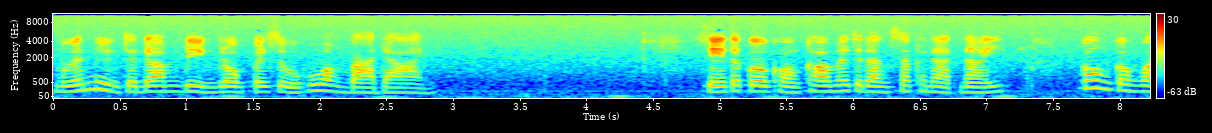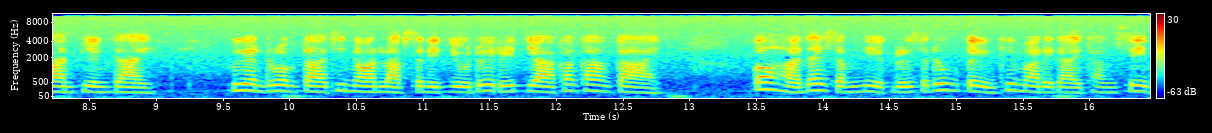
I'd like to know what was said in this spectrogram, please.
เหมือนหนึ่งจะดำดิ่งลงไปสู่ห้วงบาดาล เสียงตะโกนของเขาแม้จะดังสักขนาดไหน ก้องกังวานเพียงใด เพื่อนร่วมตาที่นอนหลับสนิทอยู่ด้วยฤทธิ์ยาข้างๆกาย ก็หาได้สำเนียกหรือสะดุ้งตื่นขึ้นมาใดๆทั้งสิ้น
